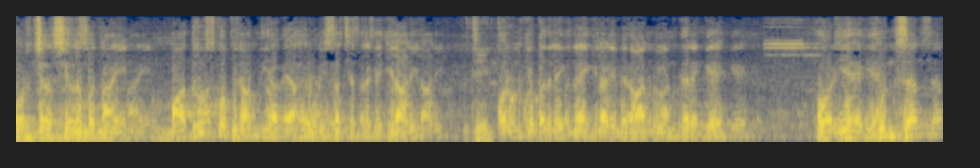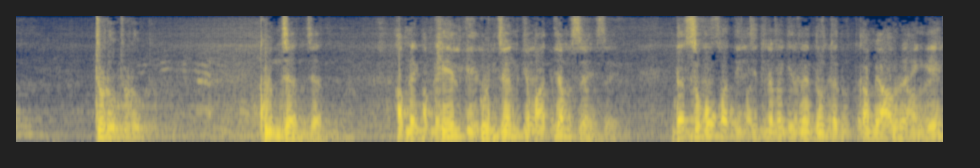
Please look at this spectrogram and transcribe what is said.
और जर्सी नंबर नाइन माद्रुस को विराम दिया गया है उड़ीसा क्षेत्र के खिलाड़ी। जी। और उनके बदले एक नए खिलाड़ी मैदान में इन करेंगे। और ये है कुंजन टुडू। कुंजन। अपने खेल की गुंजन के माध्यम से दर्शकों का दिल जीतने में कितने दूर तक कामयाब रहेंगे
